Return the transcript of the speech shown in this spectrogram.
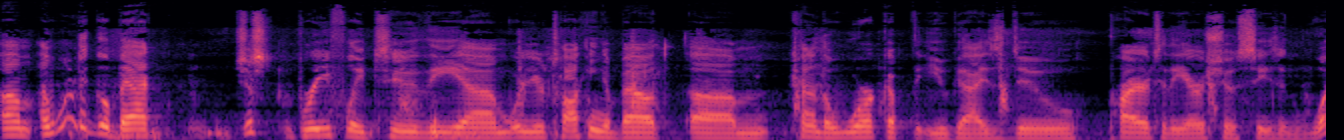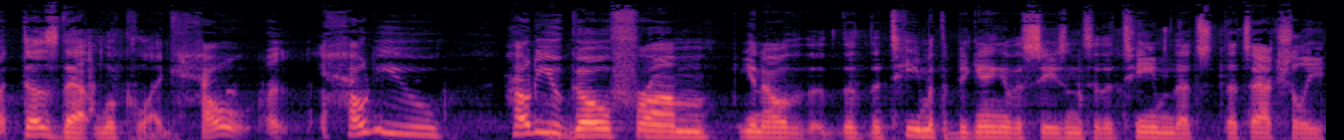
Um, I wanted to go back just briefly to the um, where you're talking about um, kind of the workup that you guys do prior to the air show season. What does that look like? How uh, how do you how do you go from you know the, the, the team at the beginning of the season to the team that's that's actually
